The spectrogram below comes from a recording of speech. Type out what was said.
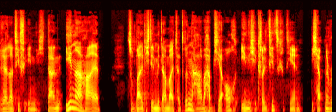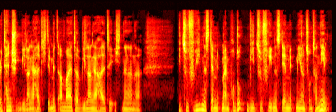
relativ ähnlich. Dann innerhalb, sobald ich den Mitarbeiter drin habe, habe ich ja auch ähnliche Qualitätskriterien. Ich habe eine Retention. Wie lange halte ich den Mitarbeiter? Wie lange halte ich, na, na, na. Wie zufrieden ist der mit meinem Produkt? Wie zufrieden ist der mit mir als Unternehmen?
